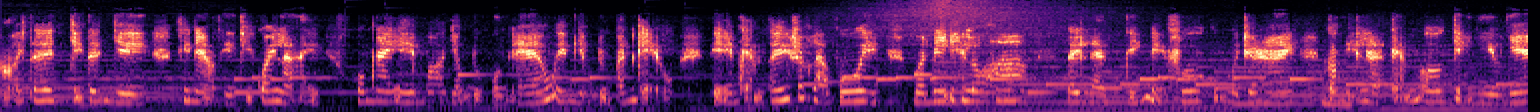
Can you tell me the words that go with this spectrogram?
hỏi tên chị tên gì khi nào thì chị quay lại. Hôm nay em ờ, nhận được quần áo em nhận được bánh kẹo thì em cảm thấy rất là vui. Money aloha đây là tiếng địa phương của người Cherai có ừ. nghĩa là cảm ơn chị nhiều nha.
